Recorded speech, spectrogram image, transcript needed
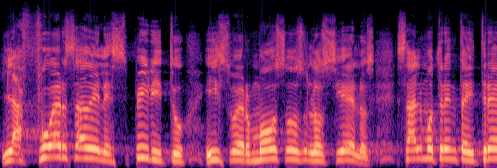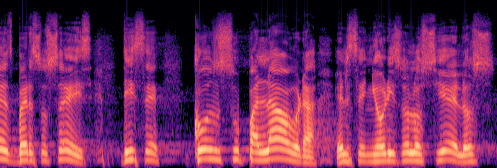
La fuerza del Espíritu hizo hermosos los cielos. Salmo 33, verso 6 dice, con su palabra el Señor hizo los cielos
